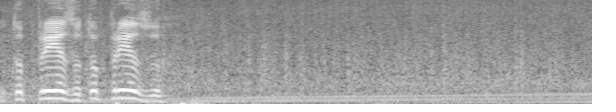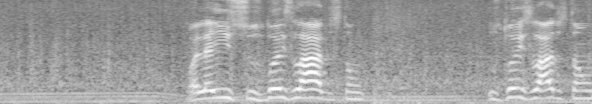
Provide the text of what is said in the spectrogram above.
Eu tô preso, eu tô preso. Olha isso, os dois lados estão... Os dois lados estão...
